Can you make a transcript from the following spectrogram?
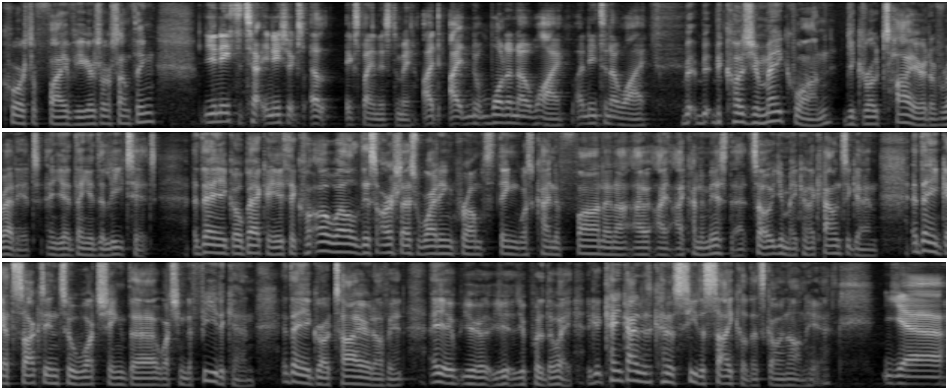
course of five years or something. You need to tell. You need to ex- uh, explain this to me. I I want to know why. I need to know why. B- because you make one, you grow tired of Reddit, and you, then you delete it. Then you go back and you think, oh well, this r slash writing prompt thing was kind of fun, and I I, I kind of missed that. So you make an account again, and then you get sucked into watching the watching the feed again, and then you grow tired of it, and you you you, you put it away. Can you can kind of kind of see the cycle that's going on here. Yeah,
